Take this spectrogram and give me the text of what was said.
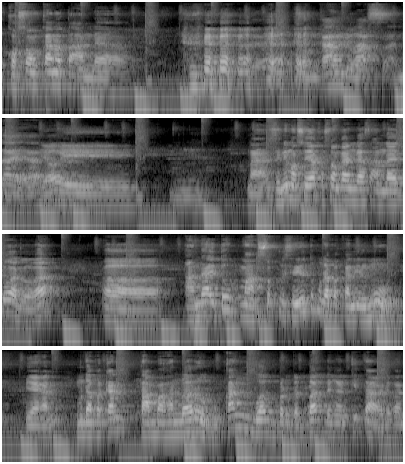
kosongkan otak anda Ya, kosongkan gelas anda ya. yoi Hmm. nah sini maksudnya kosongkan gelas anda itu adalah eh, anda itu masuk ke sini untuk mendapatkan ilmu ya kan mendapatkan tambahan baru bukan buat berdebat dengan kita gitu kan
